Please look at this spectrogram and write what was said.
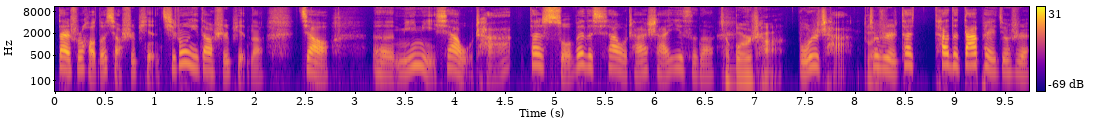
带出了好多小食品，其中一道食品呢叫呃迷你下午茶，但所谓的下午茶啥意思呢？它不是茶，不是茶，就是它它的搭配就是，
